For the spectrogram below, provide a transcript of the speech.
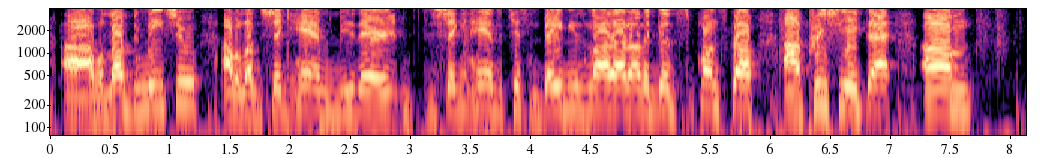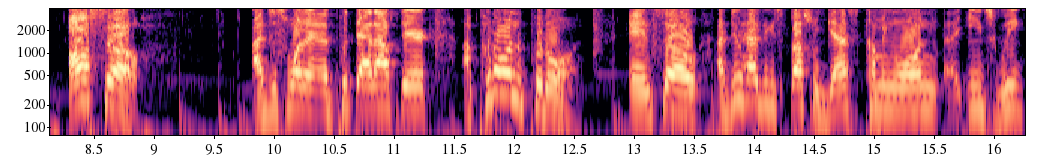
Uh, I would love to meet you. I would love to shake your hand, be there shaking hands and kissing babies and all that other good fun stuff. I appreciate that. Um, also, I just want to uh, put that out there. I put on to put on. And so I do have these special guests coming on uh, each week.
